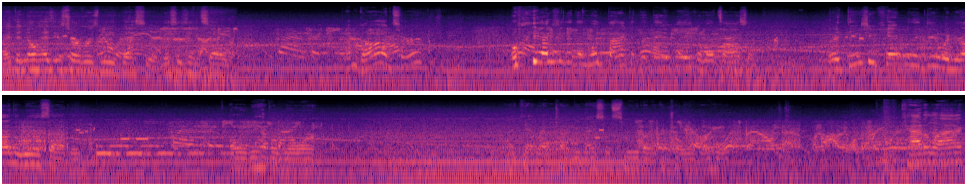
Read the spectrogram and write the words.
Right, the no hesi servers need this here. This is insane. I'm gone, sir. Oh, we actually get to look back at the damn vehicle. That's awesome. There are things you can't really do when you're on the wheel, sadly. Oh, we have a roar. I can't wait. I'm trying to be nice and smooth on the controller. Cadillac.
